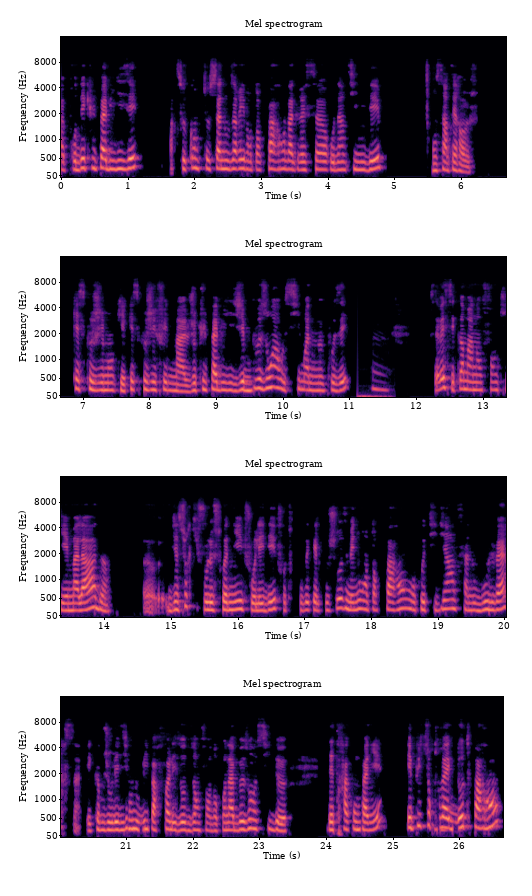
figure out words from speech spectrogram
euh, pour déculpabiliser, parce que quand ça nous arrive en tant que parent d'agresseur ou d'intimidé, on s'interroge qu'est-ce que j'ai manqué, qu'est-ce que j'ai fait de mal, je culpabilise, j'ai besoin aussi moi de me poser. Mmh. Vous savez, c'est comme un enfant qui est malade. Euh, bien sûr qu'il faut le soigner, il faut l'aider, il faut trouver quelque chose, mais nous, en tant que parents, au quotidien, ça nous bouleverse. Et comme je vous l'ai dit, on oublie parfois les autres enfants. Donc, on a besoin aussi de d'être accompagné et puis de se retrouver avec d'autres parents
